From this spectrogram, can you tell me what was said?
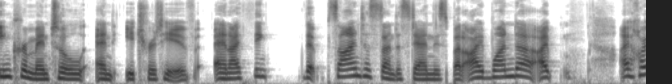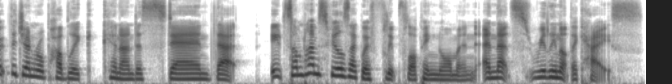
incremental and iterative, and I think that scientists understand this, but I wonder, I, I hope the general public can understand that it sometimes feels like we're flip flopping, Norman, and that's really not the case.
